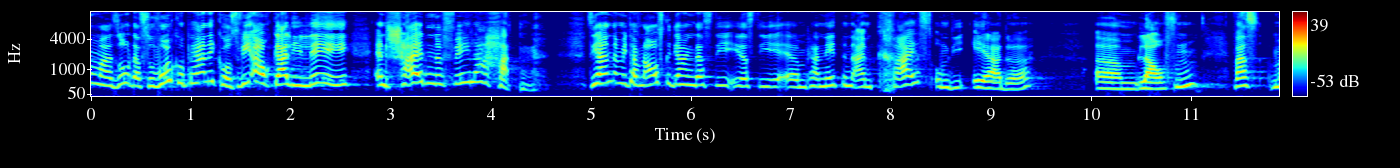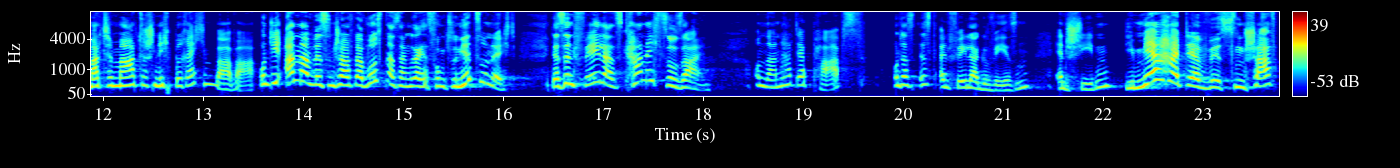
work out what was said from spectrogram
nun mal so, dass sowohl Kopernikus wie auch Galilei entscheidende Fehler hatten. Sie haben nämlich davon ausgegangen, dass die, dass die ähm, Planeten in einem Kreis um die Erde ähm, laufen, was mathematisch nicht berechenbar war. Und die anderen Wissenschaftler wussten das, haben gesagt, das funktioniert so nicht. Das sind Fehler, das kann nicht so sein. Und dann hat der Papst, und das ist ein Fehler gewesen, entschieden, die Mehrheit der Wissenschaft,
